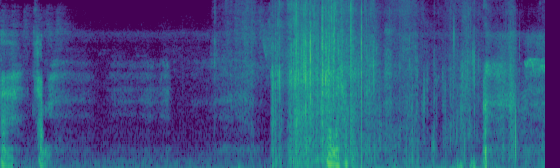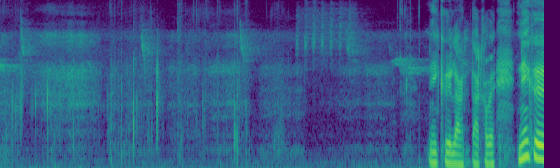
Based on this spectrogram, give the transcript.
อ่าครับนี่นะครับ นี่คือลานตากกาแฟนี่คือ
